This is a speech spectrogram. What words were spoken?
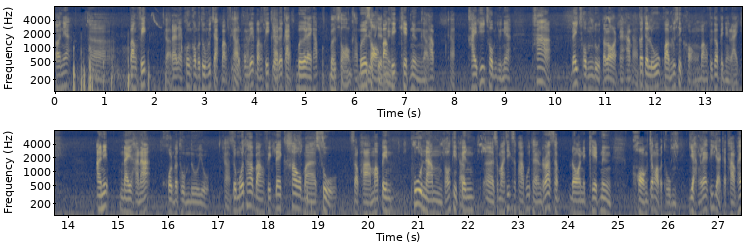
ตอนเนี้ยเอ่อบางฟิกครับหลายๆคนคนปทุมรู้จักบางฟิกครับผมเรียกบางฟิกคเลรับยแล้วกันเบอร์อะไรครับเบอร์สองครับเบอร์สองยู่ขตบางหนึ่ฟิกเขตหนึ่งนะครับครับใครที่ชมอยู่เนี่ยถ้าได้ชมดูตลอดนะครับครับ ก็จะรู้ความรู้สึกของบางฟิกก็เป็นอย่างไร อันนี้ในฐานะคนปทุมดูอยู่ครับสมมุติถ้าบางฟิกได้เข้ามาสู่สภามาเป็นผู้นำท้องถิ่นครับเป็นเอ่อสมาชิกสภาผู้แทนราษฎรเนี่ยเขตหนึ่ง ของจังหวัดปทุม อย่างแรกที่อยากจะทำให้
